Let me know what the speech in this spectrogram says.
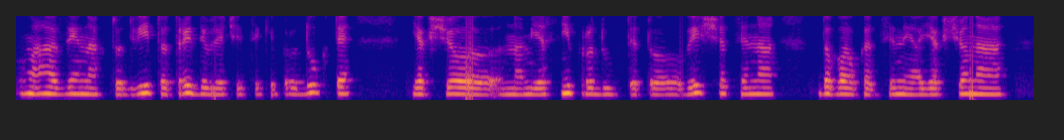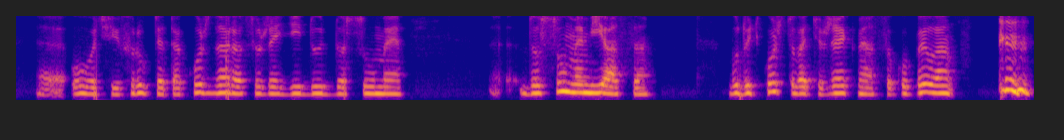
в магазинах, то дві, то три, дивлячись, які продукти. Якщо на м'ясні продукти, то вища ціна, добавка ціни, а якщо на е, овочі і фрукти, також зараз вже дійдуть до суми, до суми м'яса будуть коштувати вже як м'ясо. Купила,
